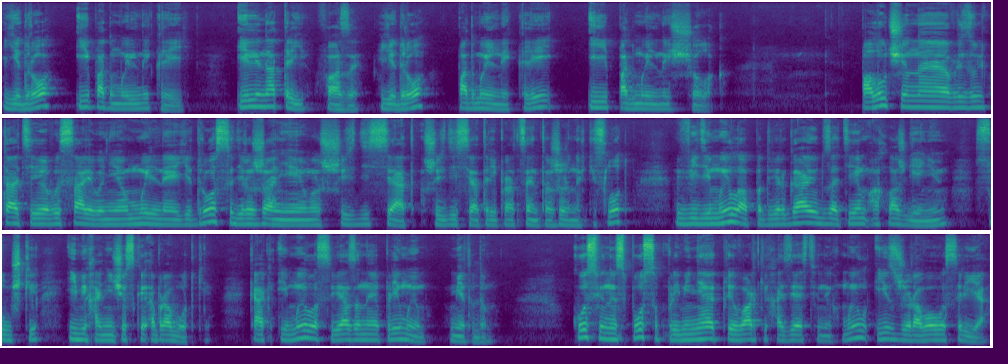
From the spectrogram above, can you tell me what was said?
ядро и подмыльный клей, или на три фазы – ядро, подмыльный клей и подмыльный щелок. Полученное в результате высаливания мыльное ядро с содержанием 60-63% жирных кислот в виде мыла подвергают затем охлаждению, сушке и механической обработке, как и мыло, связанное прямым методом. Косвенный способ применяют при варке хозяйственных мыл из жирового сырья,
